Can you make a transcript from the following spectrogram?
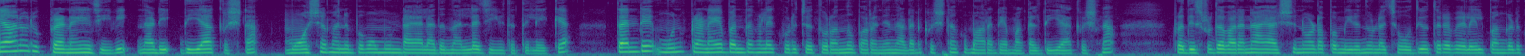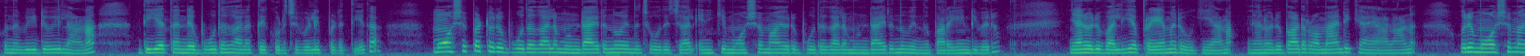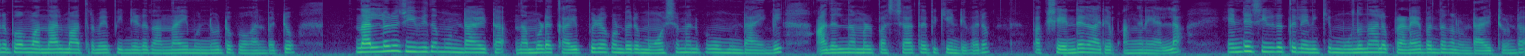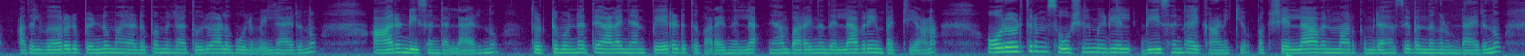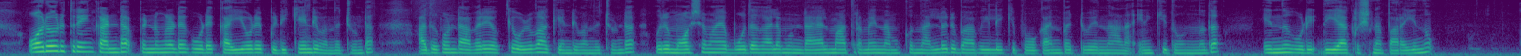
ഞാനൊരു പ്രണയജീവി നടി ദിയ കൃഷ്ണ. മോശം അനുഭവം ഉണ്ടായാൽ അത് നല്ല ജീവിതത്തിലേക്ക്. തന്റെ മുൻ പ്രണയബന്ധങ്ങളെക്കുറിച്ച് തുറന്നു പറഞ്ഞ് നടൻ കൃഷ്ണകുമാറിന്റെ മകൾ ദിയ കൃഷ്ണ. പ്രതിശ്രുതവരനായ അശ്വിനോടൊപ്പം ഇരുന്നുള്ള ചോദ്യോത്തരവേളയിൽ പങ്കെടുക്കുന്ന വീഡിയോയിലാണ് ദിയ തന്റെ ഭൂതകാലത്തെക്കുറിച്ച് വെളിപ്പെടുത്തിയത്. മോശപ്പെട്ടൊരു ഭൂതകാലം ഉണ്ടായിരുന്നോ എന്ന് ചോദിച്ചാൽ എനിക്ക് മോശമായ ഒരു ഭൂതകാലം ഉണ്ടായിരുന്നു എന്ന് പറയേണ്ടി വരും. ഞാനൊരു വലിയ പ്രേമരോഗിയാണ്. ഞാൻ ഒരുപാട് റൊമാന്റിക് ആയ ആളാണ്. ഒരു മോശം അനുഭവം വന്നാൽ മാത്രമേ പിന്നീട് നന്നായി മുന്നോട്ട് പോകാൻ പറ്റൂ. നല്ലൊരു ജീവിതം ഉണ്ടായിട്ട് നമ്മുടെ കൈപ്പിഴ കൊണ്ടൊരു മോശം അനുഭവം ഉണ്ടായെങ്കിൽ അതിൽ നമ്മൾ പശ്ചാത്തപിക്കേണ്ടി വരും. പക്ഷേ എന്റെ കാര്യം അങ്ങനെയല്ല. എന്റെ ജീവിതത്തിൽ എനിക്ക് മൂന്ന് നാല് പ്രണയബന്ധങ്ങൾ ഉണ്ടായിട്ടുണ്ട്. അതിൽ വേറൊരു പെണ്ണുമായി അടുപ്പമില്ലാത്ത ഒരാൾ പോലും ഇല്ലായിരുന്നു. ആരും ഡീസന്റ് അല്ലായിരുന്നു. തൊട്ടു മുന്നത്തെ ആളെ ഞാൻ പേരെടുത്ത് പറയുന്നില്ല. ഞാൻ പറയുന്നത് എല്ലാവരെയും പറ്റിയാണ്. ഓരോരുത്തരും സോഷ്യൽ മീഡിയയിൽ ഡീസന്റായി കാണിക്കും. പക്ഷെ എല്ലാവന്മാർക്കും രഹസ്യബന്ധങ്ങൾ ഉണ്ടായിരുന്നു. ഓരോരുത്തരെയും കണ്ട പെണ്ണുങ്ങളുടെ കൂടെ കൈയോടെ പിടിക്കേണ്ടി വന്നിട്ടുണ്ട്. അതുകൊണ്ട് അവരെയൊക്കെ ഒഴിവാക്കേണ്ടി വന്നിട്ടുണ്ട്. ഒരു മോശമായ ഭൂതകാലം ഉണ്ടായാൽ മാത്രമേ നമുക്ക് നല്ലൊരു ഭാവിയിലേക്ക് പോകാൻ പറ്റൂ എന്നാണ് എനിക്ക് തോന്നുന്നത്. എന്നുകൂടി ദിയാകൃഷ്ണ പറയുന്നു.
